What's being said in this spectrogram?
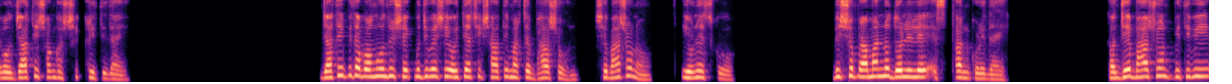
এবং জাতিসংঘ স্বীকৃতি দেয়। জাতির পিতা বঙ্গবন্ধু শেখ মুজিবের সেই ঐতিহাসিক সাতই মার্চের ভাষণ, সে ভাষণও ইউনেস্কো বিশ্ব প্রামাণ্য দলিলে স্থান করে দেয়। কারণ যে ভাষণ পৃথিবীর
